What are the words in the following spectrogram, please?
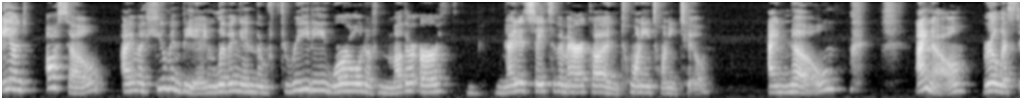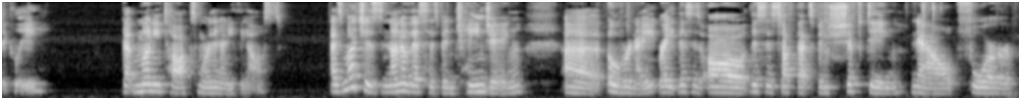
And also, I'm a human being living in the 3D world of Mother Earth, United States of America in 2022. I know I know, realistically, that money talks more than anything else. As much as none of this has been changing uh, overnight, right? This is all this is stuff that's been shifting now for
